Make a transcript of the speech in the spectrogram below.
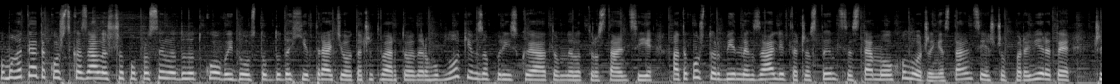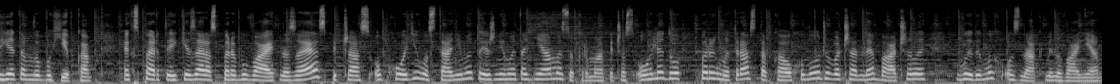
У МАГАТЕ також сказали, що попросили додатковий доступ до дахів третього та четвертого енергоблоків Запорізької атомної електростанції, а також турбінних залів та частин системи охолодження станції, щоб перевірити, чи є там вибухівка. Експерти, які зараз перебувають на ЗАЕС під час обходів останніми тижнями та днями, зокрема під час огляду периметра ставка ставка охолоджувача не бачили видимих ознак мінування.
